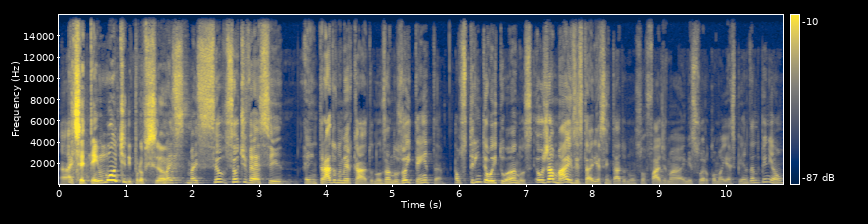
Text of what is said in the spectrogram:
Ah, Mas você tem um monte de profissão. Mas, mas se, eu, se eu tivesse entrado no mercado nos anos 80, aos 38 anos, eu jamais estaria sentado num sofá de uma emissora como a ESPN dando opinião.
